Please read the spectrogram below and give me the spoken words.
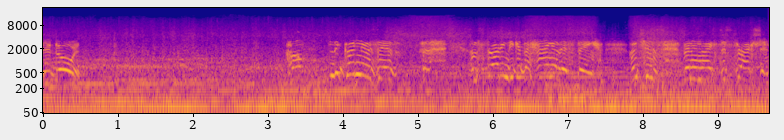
How you doing? Um, the good news is, I'm starting to get the hang of this thing, which has been a nice distraction.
